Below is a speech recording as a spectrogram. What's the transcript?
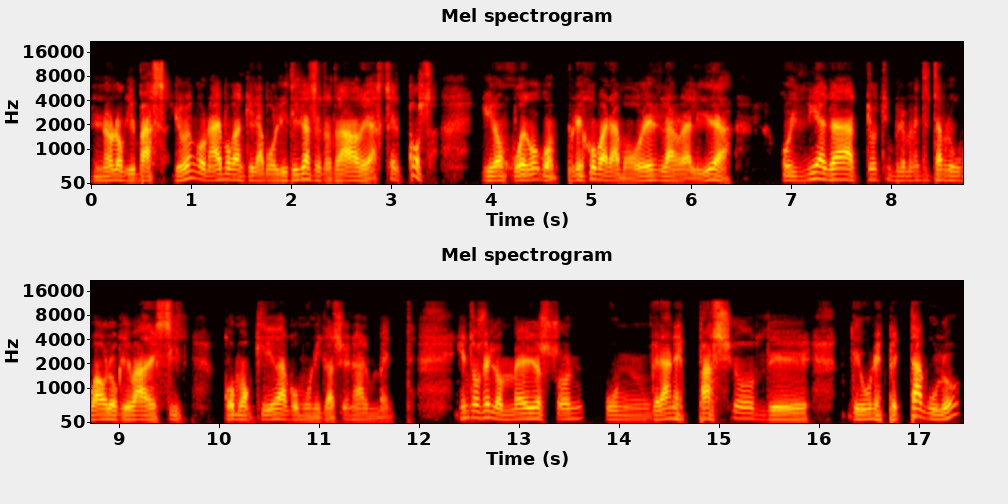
no lo que pasa. Yo vengo de una época en que la política se trataba de hacer cosas y era un juego complejo para mover la realidad. Hoy día cada actor simplemente está preocupado de lo que va a decir, cómo queda comunicacionalmente. Y entonces los medios son un gran espacio de, de un espectáculo,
